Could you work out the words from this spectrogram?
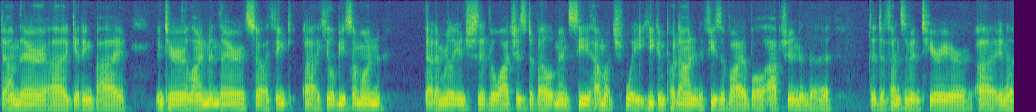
down there, uh, getting by interior linemen there. So I think uh, he'll be someone that I'm really interested to watch his development, see how much weight he can put on, and if he's a viable option in the the defensive interior uh, in a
